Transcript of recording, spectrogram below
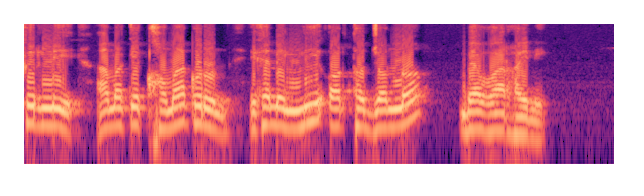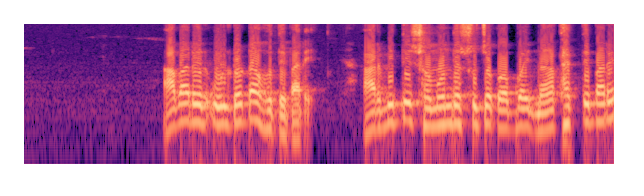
ফিরলি আমাকে ক্ষমা করুন। এখানে লি অর্থ জন্য ব্যবহার হয়নি। আবার এর উল্টোটাও হতে পারে। আরবিতে সম্বন্ধ সূচক অব্যয় না থাকতে পারে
